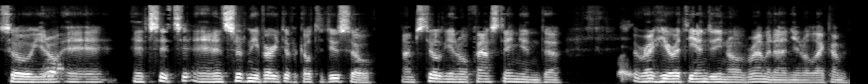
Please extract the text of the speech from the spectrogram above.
So you know, yeah. it's it's and it's certainly very difficult to do so. I'm still you know fasting and uh, right. right. here at the end of you know Ramadan, you know, like I'm.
